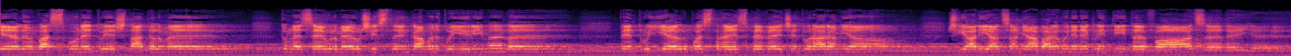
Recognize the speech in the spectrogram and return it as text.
El îmi va spune, Tu ești Tatăl meu, Dumnezeul meu și stânca mântuirii mele. Pentru El păstrez pe veci îndurarea mea și alianța mea va rămâne neclintită față de El.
